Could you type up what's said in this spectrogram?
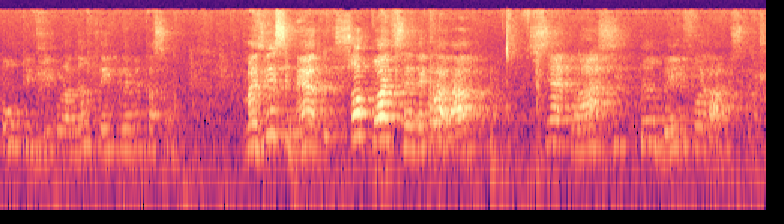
ponto e vírgula, não tem implementação. Mas esse método só pode ser declarado se a classe também for abstract.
